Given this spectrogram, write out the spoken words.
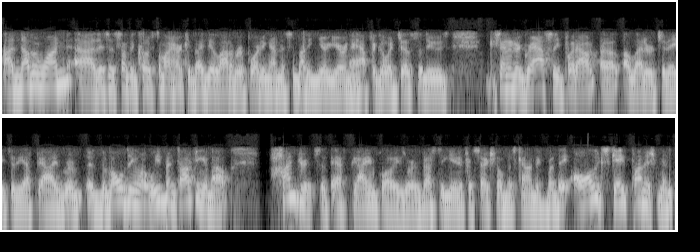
Another one, uh, this is something close to my heart because I did a lot of reporting on this about a year, year and a half ago at Just the News. Senator Grassley put out a, a letter today to the FBI divulging what we've been talking about. Hundreds of FBI employees were investigated for sexual misconduct, but they all escaped punishment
